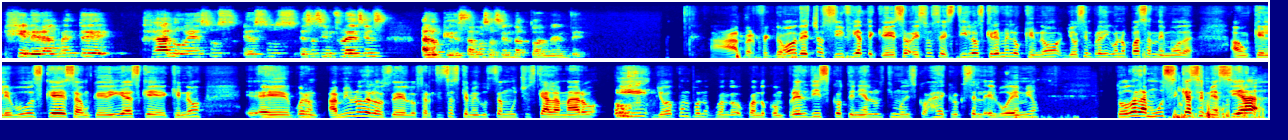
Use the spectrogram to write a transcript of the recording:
generalmente jalo esos, esos, esas influencias a lo que estamos haciendo actualmente. Ah, perfecto. de hecho, sí, fíjate que eso, esos estilos, créeme lo que no, yo siempre digo no pasan de moda. Aunque le busques, aunque digas que, que no. Eh, bueno, a mí uno de los, de los artistas que me gusta mucho es Calamaro. Y yo cuando, cuando compré el disco, tenía el último disco, ay, creo que es el, el Bohemio. Toda la música se me hacía,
